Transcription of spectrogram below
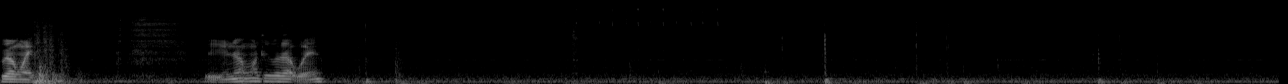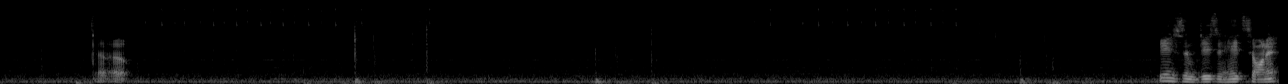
wrong way. We do not want to go that way. Getting some decent hits on it.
